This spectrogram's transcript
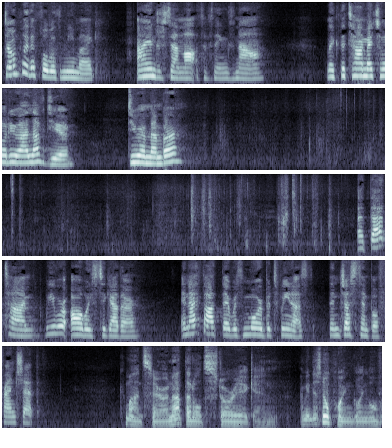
Don't play the fool with me, Mike. I understand lots of things now. Like the time I told you I loved you. Do you remember? At that time, we were always together, and I thought there was more between us than just simple friendship. Come on, Sarah, not that old story again. I mean, there's no point in going over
